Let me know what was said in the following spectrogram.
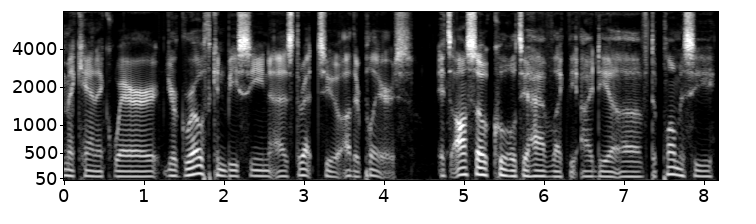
mechanic where your growth can be seen as threat to other players. It's also cool to have like the idea of diplomacy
